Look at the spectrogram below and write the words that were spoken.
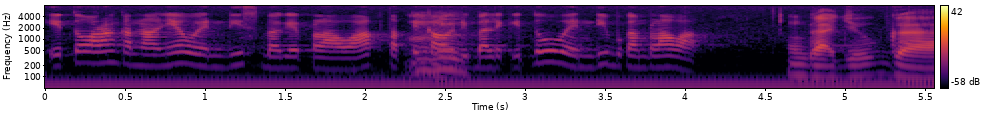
itu orang kenalnya Wendy sebagai pelawak, tapi kalau di balik itu Wendy bukan pelawak. Enggak juga.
